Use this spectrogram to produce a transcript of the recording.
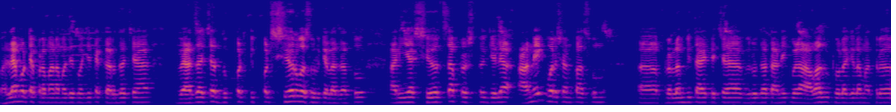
भल्या मोठ्या प्रमाणामध्ये म्हणजे त्या कर्जाच्या व्याजाच्या दुप्पट तिप्पट शेअर वसूल केला जातो. आणि या शेअरचा प्रश्न गेल्या अनेक वर्षांपासून प्रलंबित आहे. त्याच्या विरोधात अनेक वेळा आवाज उठवला गेला. मात्र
